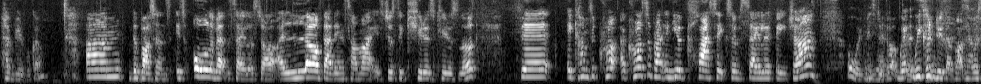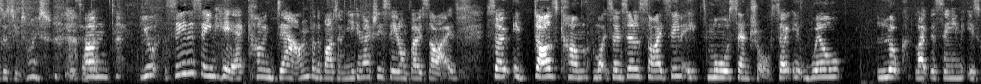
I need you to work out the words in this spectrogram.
have a beautiful girl. Um, the buttons. It's all about the sailor style. I love that in summer. It's just the cutest, cutest look. The it comes across across the front in your classic sort of sailor feature. Oh, we missed it. But we, we couldn't do that button. It was just too tight. Um, you see the seam here coming down from the button. You can actually see it on both sides. So it does come, so instead of side seam, it's more central. So it will look like the seam is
